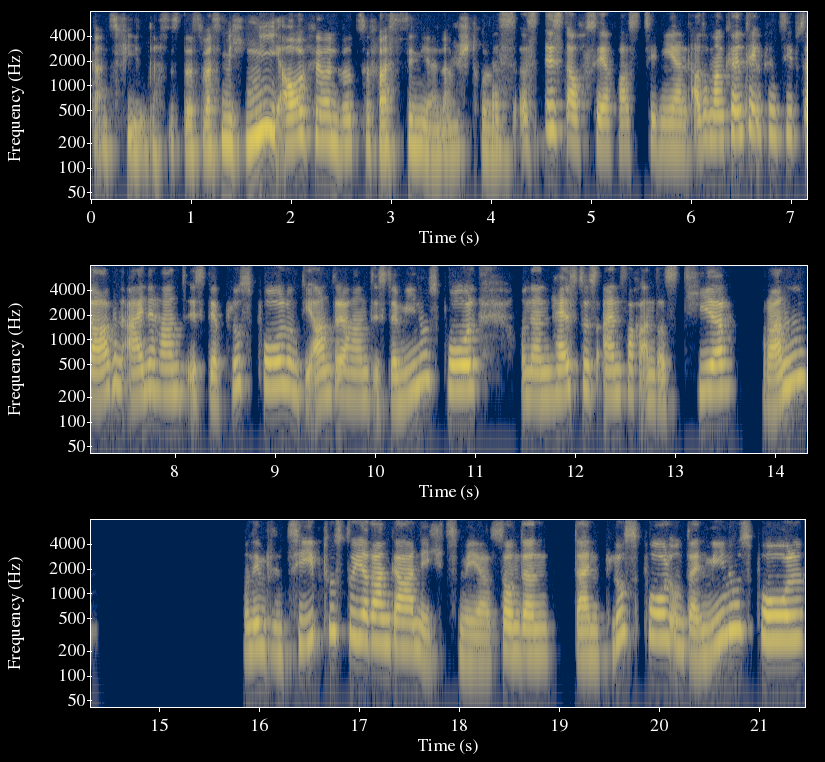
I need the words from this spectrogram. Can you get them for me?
ganz viel. Das ist das, was mich nie aufhören wird zu faszinieren am Strömen. Es, es ist auch sehr faszinierend. Also man könnte im Prinzip sagen, eine Hand ist der Pluspol und die andere Hand ist der Minuspol. Und dann hältst du es einfach an das Tier ran und im Prinzip tust du ja dann gar nichts mehr, sondern dein Pluspol und dein Minuspol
